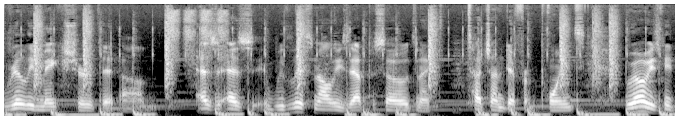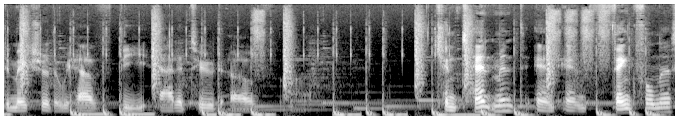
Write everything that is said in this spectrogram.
really make sure that um, as as we listen to all these episodes and I touch on different points, we always need to make sure that we have the attitude of uh, contentment and, and thankfulness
